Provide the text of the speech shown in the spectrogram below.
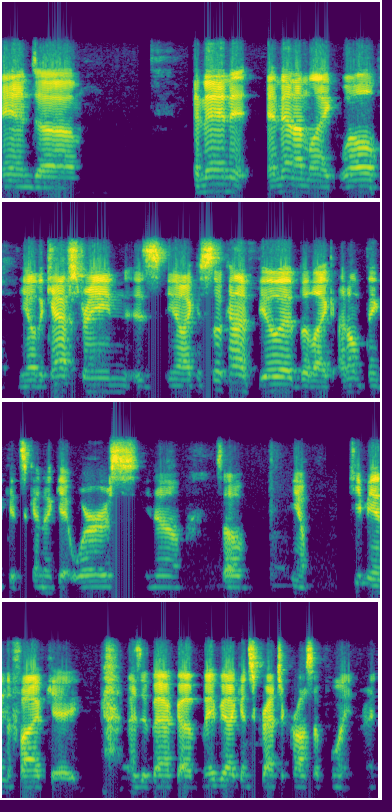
and uh, and then it, and then I'm like, well, you know, the calf strain is, you know, I can still kind of feel it, but like, I don't think it's gonna get worse, you know. So, you know, keep me in the 5K as a backup. Maybe I can scratch across a point, right?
